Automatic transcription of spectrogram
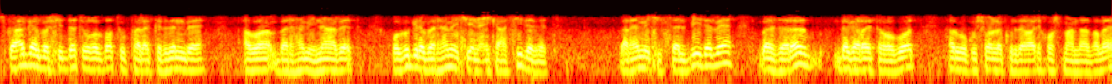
چکە ئەگەر بە شدت و غلبەت و پەلەکردن بێ ئەوە بەرهەمی نابێت و بگرە بەرهەمێکی انعکاسی دەبێت. بەرهەمێکی سەلبی دەبێ بە زەرەر دەگەڕێتەوە بۆت هەر وەکو چۆن لە کوردەواری خۆشماندا دەڵێ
